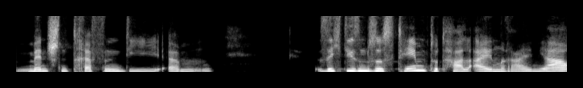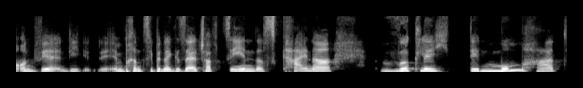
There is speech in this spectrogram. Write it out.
Menschen treffen, die ähm, sich diesem System total einreihen, ja, und wir die im Prinzip in der Gesellschaft sehen, dass keiner wirklich den Mumm hat,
